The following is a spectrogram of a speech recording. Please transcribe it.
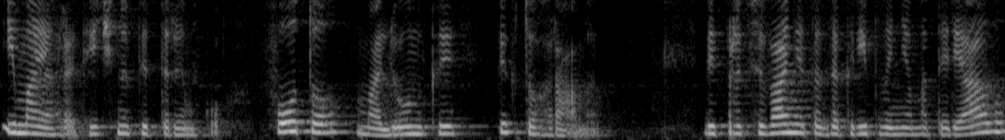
і має графічну підтримку фото, малюнки, піктограми. Відпрацювання та закріплення матеріалу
